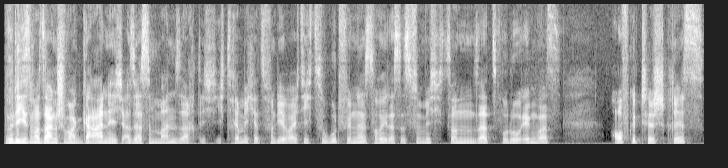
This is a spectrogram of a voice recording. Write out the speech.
würde ich jetzt mal sagen, schon mal gar nicht. Also, dass ein Mann sagt, ich, ich trenne mich jetzt von dir, weil ich dich zu gut finde, sorry, das ist für mich so ein Satz, wo du irgendwas aufgetischt kriegst.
